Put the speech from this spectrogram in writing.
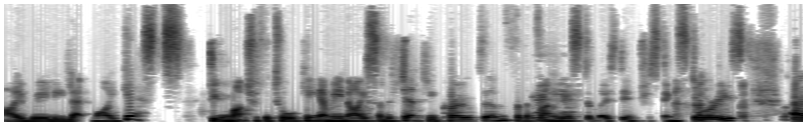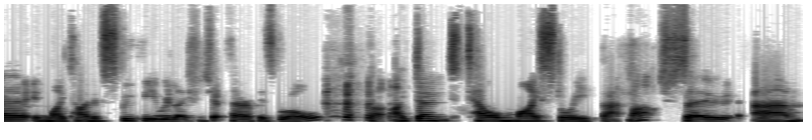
I really let my guests do much of the talking. I mean, I sort of gently probe them for the mm-hmm. funniest and most interesting stories uh, in my kind of spoofy relationship therapist role. But I don't tell my story that much. So um,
